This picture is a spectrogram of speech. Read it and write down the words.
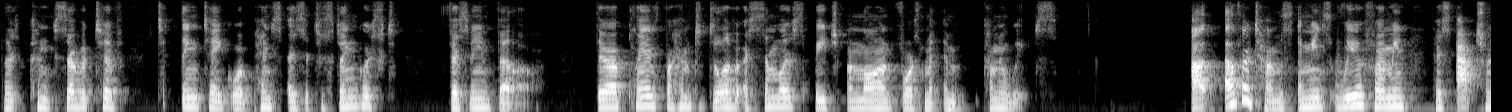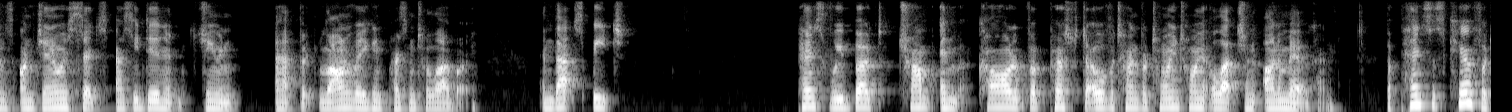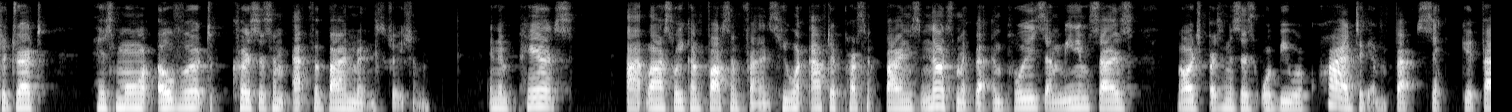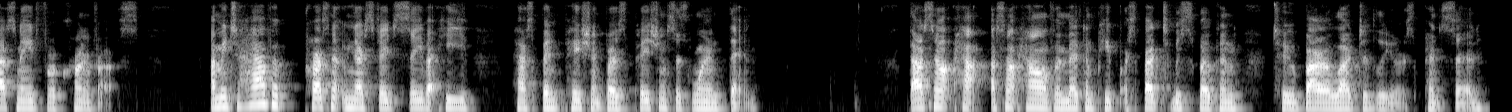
The conservative think tank where Pence is a distinguished visiting fellow. There are plans for him to deliver a similar speech on law enforcement in coming weeks. At other times, it means reaffirming his actions on January 6th as he did in June at the Ronald Reagan Presidential Library. In that speech, Pence rebuked Trump and called the push to overturn the 2020 election un American. But Pence is careful to direct his more overt criticism at the Biden administration. In an appearance at last week on Fox and Friends, he went after President Biden's announcement that employees at medium sized large businesses would be required to get, vac- get vaccinated for coronavirus. I mean, to have a president of the United States say that he has been patient, but his patience is wearing thin. That's not how that's not how the American people expect to be spoken to by elected leaders, Pence said.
